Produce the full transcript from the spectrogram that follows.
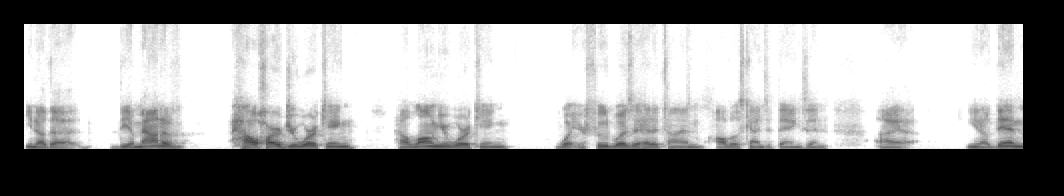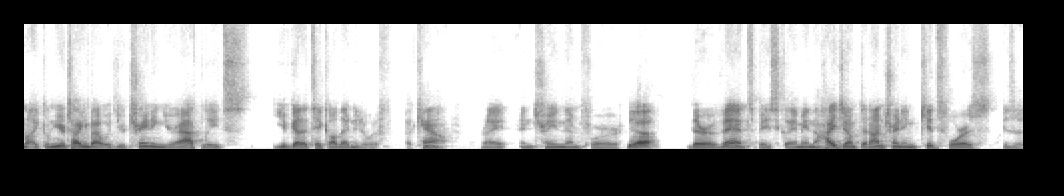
you know the the amount of how hard you're working how long you're working what your food was ahead of time, all those kinds of things. And I, you know, then like when you're talking about with your training your athletes, you've got to take all that into account, right? And train them for yeah their events basically. I mean, the high jump that I'm training kids for is is a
